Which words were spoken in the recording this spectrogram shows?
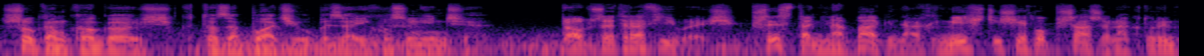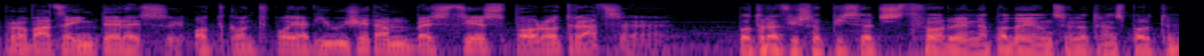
Szukam kogoś, kto zapłaciłby za ich usunięcie. Dobrze trafiłeś. Przystań na bagnach mieści się w obszarze, na którym prowadzę interesy. Odkąd pojawiły się tam bestie, sporo tracę. Potrafisz opisać stwory napadające na transporty?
